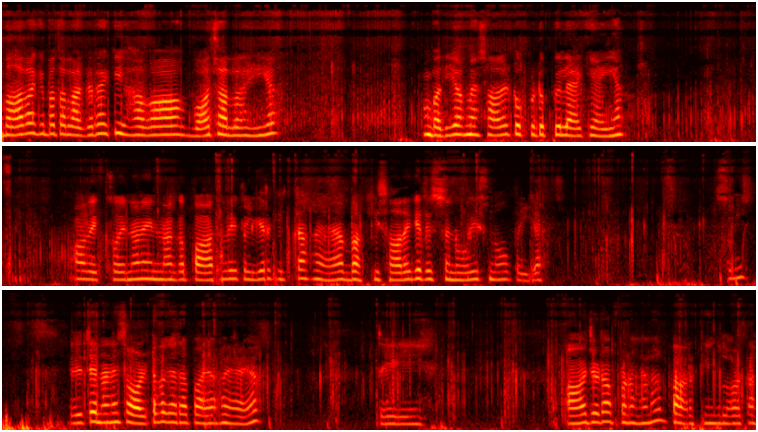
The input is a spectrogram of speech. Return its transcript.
ਬਾਹਰ ਆ ਕੇ ਪਤਾ ਲੱਗ ਰਿਹਾ ਕਿ ਹਵਾ ਬਹੁਤ ਚੱਲ ਰਹੀ ਆ। ਵਧੀਆ ਮੈਂ ਸਾਰੇ ਟੁੱਪ ਟੁੱਪੇ ਲੈ ਕੇ ਆਈ ਆ। ਆ ਦੇਖੋ ਇਹਨਾਂ ਨੇ ਇੰਨਾ ਕੁ ਪਾਥ ਵੀ ਕਲੀਅਰ ਕੀਤਾ ਹੋਇਆ ਹੈ ਬਾਕੀ ਸਾਰੇ ਕਿਤੇ ਸਨੋ ਹੀ ਸਨੋ ਪਈ ਆ। ਸੀ ਇਹਦੇ ਤੇ ਇਹਨਾਂ ਨੇ ਸਾਲਟ ਵਗੈਰਾ ਪਾਇਆ ਹੋਇਆ ਆ। ਤੇ ਆ ਜਿਹੜਾ ਆਪਣਾ ਹਨਾ ਪਾਰਕਿੰਗ ਲੋਟ ਆ,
